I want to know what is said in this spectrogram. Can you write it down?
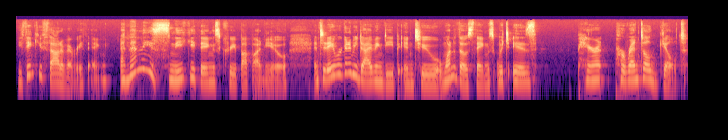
you think you've thought of everything. And then these sneaky things creep up on you. And today we're going to be diving deep into one of those things, which is parent parental guilt.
